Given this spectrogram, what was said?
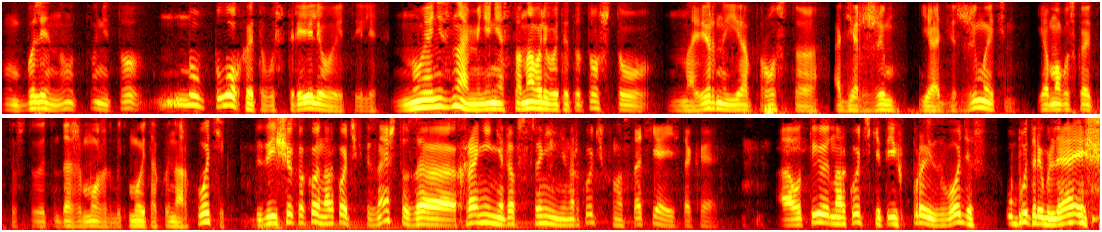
Блин, ну то не то. Ну, плохо это выстреливает. Или, ну, я не знаю, меня не останавливает это то, что, наверное, я просто одержим. Я одержим этим. Я могу сказать, то, что это даже может быть мой такой наркотик. Да еще какой наркотик? Ты знаешь, что за хранение и распространение наркотиков у нас статья есть такая? А вот ты наркотики, ты их производишь, употребляешь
